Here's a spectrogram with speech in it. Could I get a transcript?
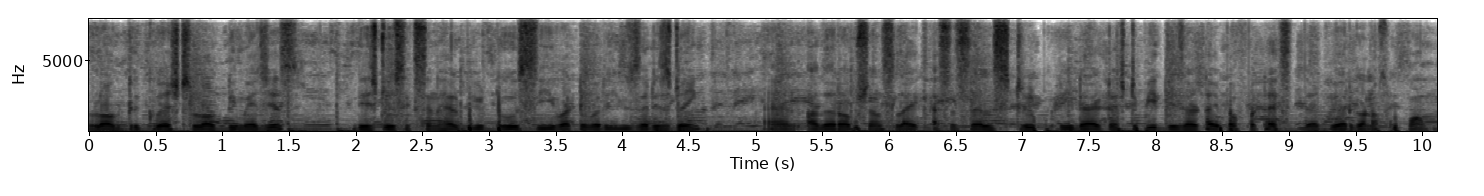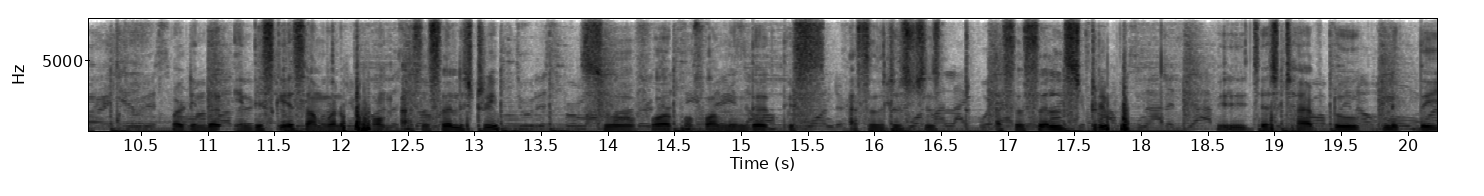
logged requests logged images. These two sections help you to see whatever user is doing and other options like SSL strip redirect HTTP these are type of attacks that we are gonna perform. But in the in this case I'm gonna perform SSL strip. So for performing the this SSL, strip we just have to click the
